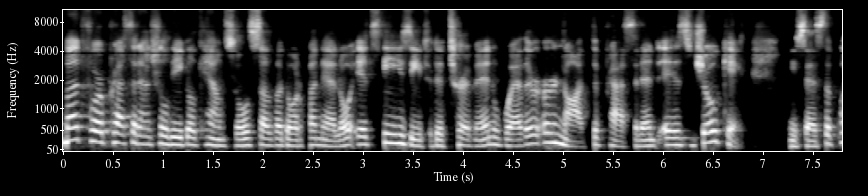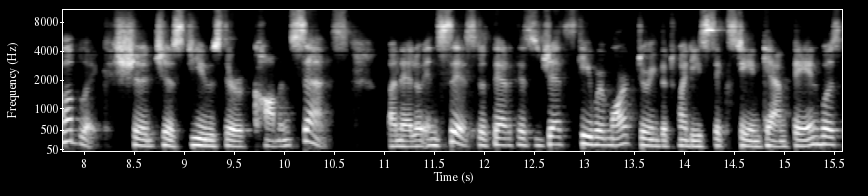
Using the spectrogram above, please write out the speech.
But for Presidential Legal Counsel Salvador Panelo, it's easy to determine whether or not the president is joking. He says the public should just use their common sense. Panelo insists Duterte's jet ski remark during the 2016 campaign was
